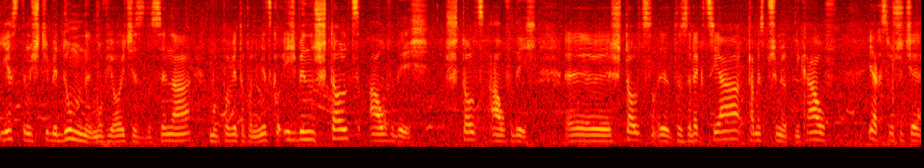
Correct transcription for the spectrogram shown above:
Jestem z ciebie dumny, mówi ojciec do syna, powie to po niemiecku. Ich bin stolz auf dich. Stolz auf dich. E, Stolz e, to jest erekcja, tam jest przymiotnik auf. Jak słyszycie,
